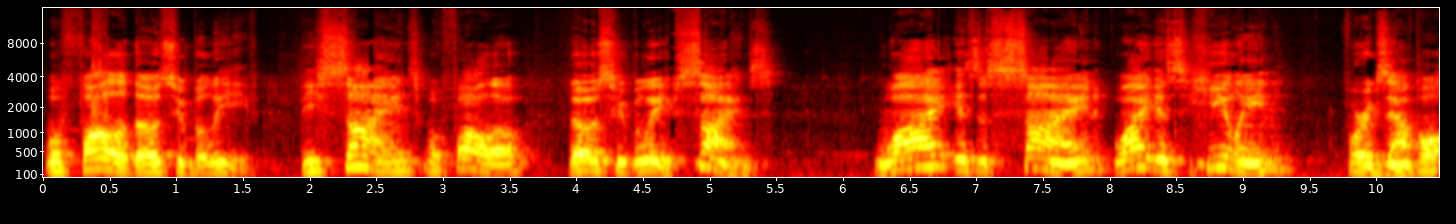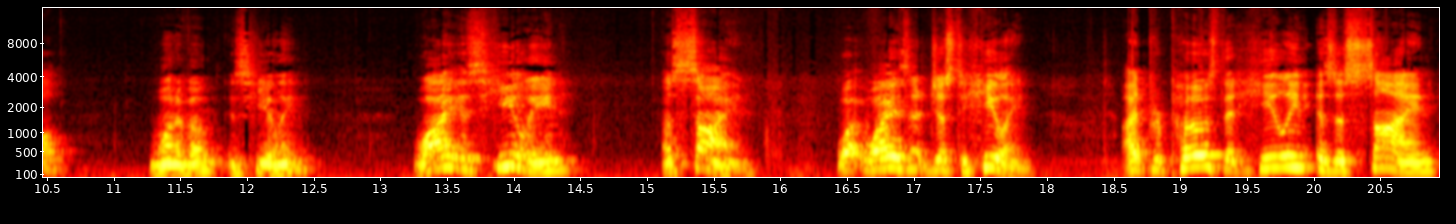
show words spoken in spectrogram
will follow those who believe. These signs will follow those who believe. Signs. Why is a sign, why is healing, for example, one of them is healing. Why is healing a sign? Why, isn't it just a healing? I'd propose that healing is a sign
